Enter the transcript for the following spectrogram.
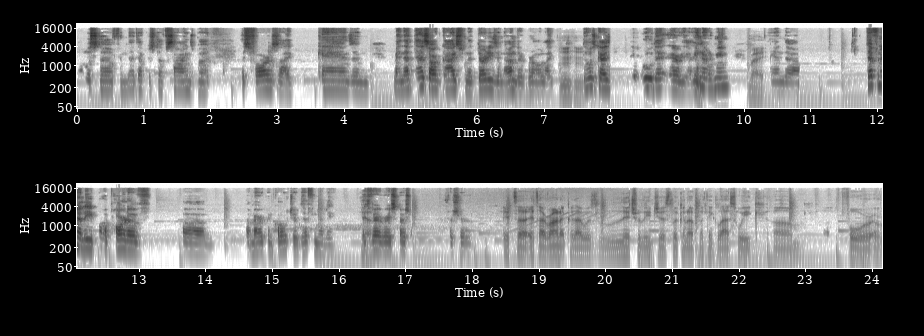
Cola stuff and that type of stuff, signs, but as far as like cans and man, that that's all guys from the 30s and under, bro. Like Mm-hmm. those guys they rule that area. You know what I mean? Right. and uh, definitely a part of um, American culture. Definitely, it's very very special for sure. It's uh, it's ironic because I was literally just looking up, I think last week, um, for a r-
